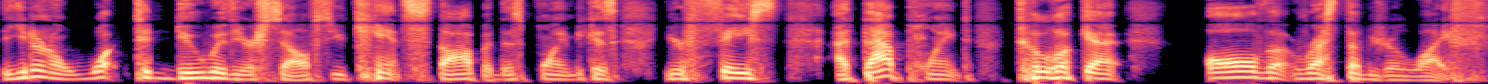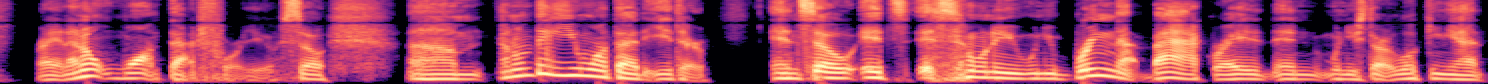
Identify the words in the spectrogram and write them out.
that you don't know what to do with yourself. So you can't stop at this point because you're faced at that point to look at all the rest of your life, right? And I don't want that for you. So um, I don't think you want that either. And so it's it's when you when you bring that back, right? And when you start looking at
